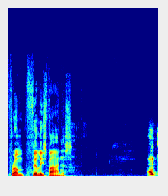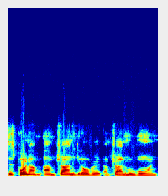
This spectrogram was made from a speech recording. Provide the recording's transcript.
from Philly's finest. At this point, I'm I'm trying to get over it. I'm trying to move on.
